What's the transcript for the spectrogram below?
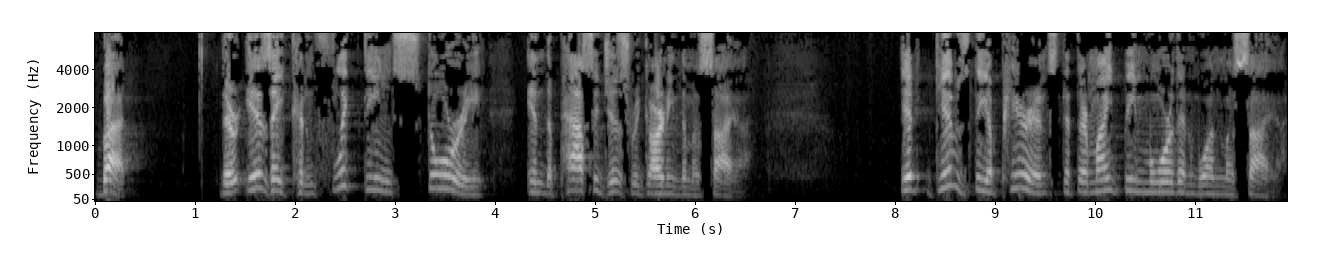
But there is a conflicting story in the passages regarding the Messiah. It gives the appearance that there might be more than one Messiah,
